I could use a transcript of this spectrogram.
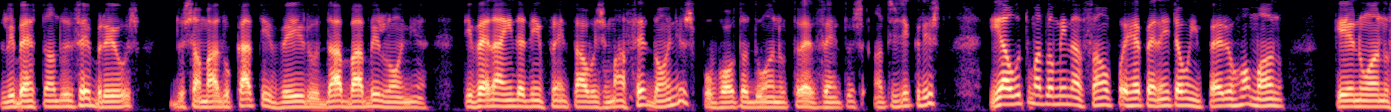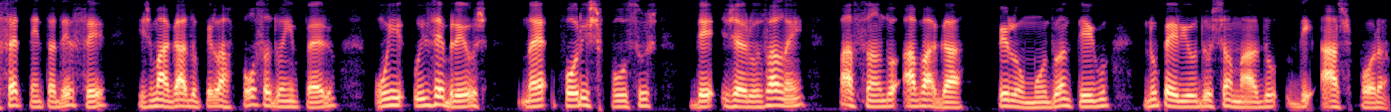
libertando os hebreus do chamado cativeiro da Babilônia. Tiveram ainda de enfrentar os macedônios por volta do ano 300 a.C. e a última dominação foi referente ao Império Romano, que no ano 70 DC, esmagado pela força do Império, os hebreus né, foram expulsos de Jerusalém, passando a vagar pelo mundo antigo no período chamado de Áspora.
